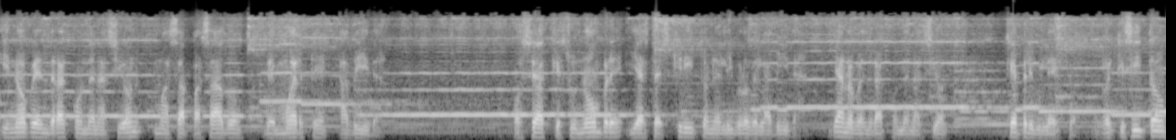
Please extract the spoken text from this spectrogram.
y no vendrá condenación, mas ha pasado de muerte a vida. O sea que su nombre ya está escrito en el libro de la vida, ya no vendrá condenación. Qué privilegio. Requisito,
